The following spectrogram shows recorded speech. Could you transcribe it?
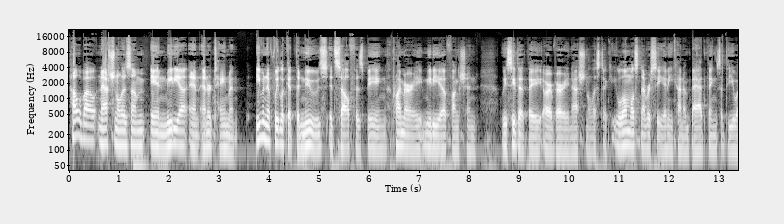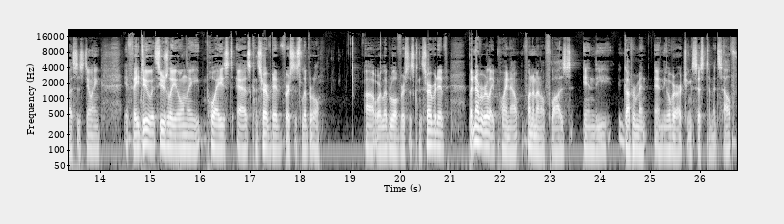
How about nationalism in media and entertainment? even if we look at the news itself as being primary media function, we see that they are very nationalistic. You will almost never see any kind of bad things that the U.S. is doing. If they do, it's usually only poised as conservative versus liberal, uh, or liberal versus conservative, but never really point out fundamental flaws in the government and the overarching system itself.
